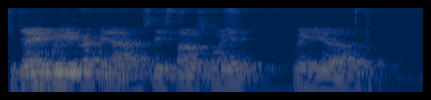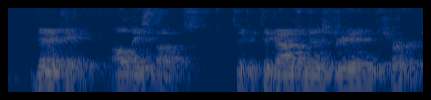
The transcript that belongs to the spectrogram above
Today we recognize these folks and we, we uh, dedicate all these folks to, to God's ministry and the church.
